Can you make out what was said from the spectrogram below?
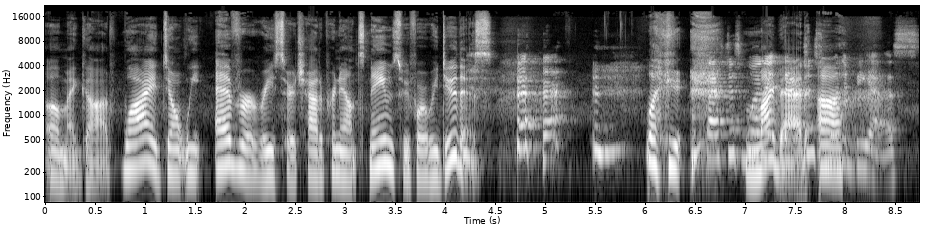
Oh my God. Why don't we ever research how to pronounce names before we do this? like, That's just one. My bad. just Uh, us.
